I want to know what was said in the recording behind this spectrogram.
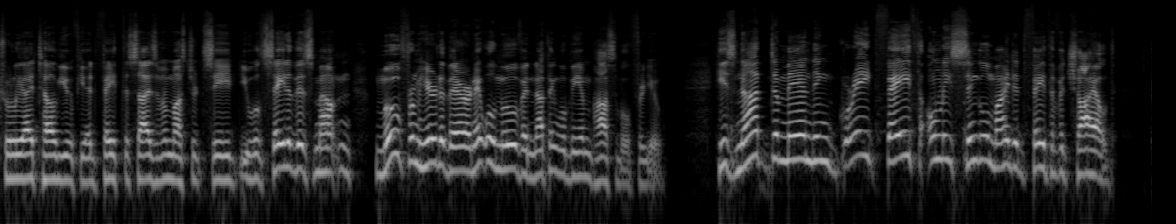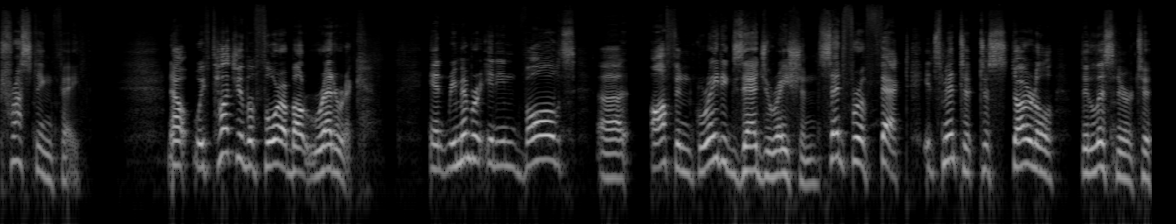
Truly, I tell you, if you had faith the size of a mustard seed, you will say to this mountain, Move from here to there, and it will move, and nothing will be impossible for you. He's not demanding great faith, only single minded faith of a child, trusting faith. Now, we've taught you before about rhetoric. And remember, it involves uh, often great exaggeration, said for effect. It's meant to, to startle the listener, to,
